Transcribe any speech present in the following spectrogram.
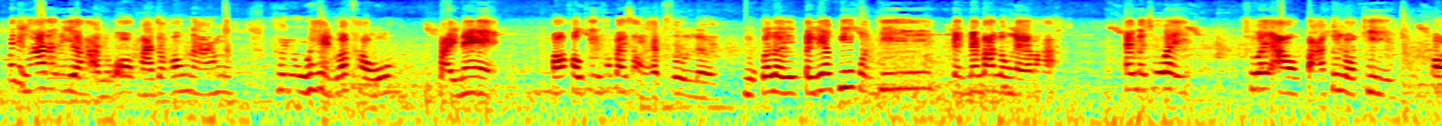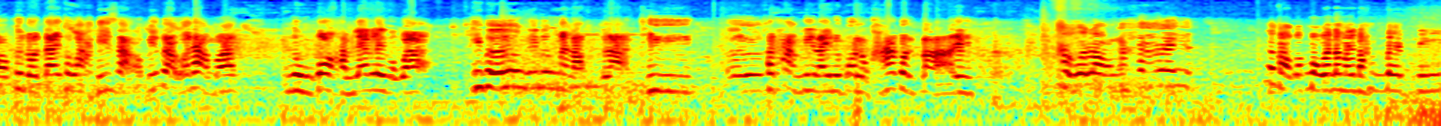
ไม่ถึงห้านาทีอะค่ะ หนูออกมาจากห้องน้ำคือหนูเห็นว่าเขาไปแน่เพ ราะเขากินเข้าไปสองแคปซูลเลยหนูก็เลยไปเรียกพี่คนที่เป็นแม่บ้านโรงแรมอะค่ะ ให้มาช่วยช่วยเอาป้าขึ้นรถทีพอขึ้นรถได้โทรหาพี่สาวพี่สาวก็ถามว่าหนูบอกคำแรกเลยบอกว่าพี่เพิ่งพี่เพิ่งมารับหลานทีเออเขาถามมีอะไรหนูบอกหนูฆ่าคนตายเขาก็ร้องไห้แล้วเขาก็บอกว่าทำไมทำแบบนี้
